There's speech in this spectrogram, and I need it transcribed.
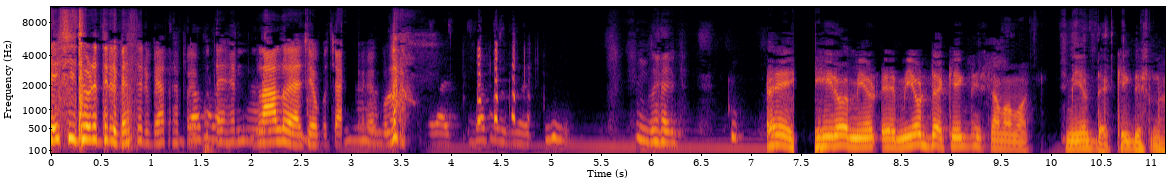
বেশি জোরে দিলে বেশি ব্যথা পাবে দেখেন লাল হয়ে যাব চাকরিগুলো রাইট এই হিরো মিউট মিউট দে কিক দিস না মামা। মিউট দে কিক দিস না।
